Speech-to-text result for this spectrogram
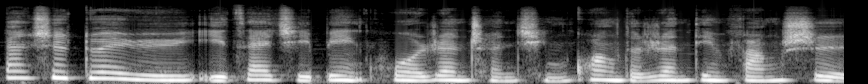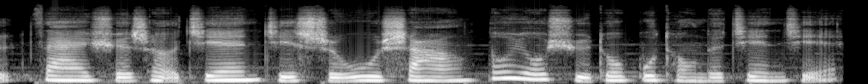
但是，对于已在疾病或妊娠情况的认定方式，在学者间及实务上都有许多不同的见解，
